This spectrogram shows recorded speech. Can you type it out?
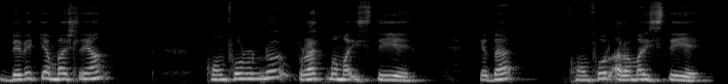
bebekken başlayan konforunu bırakmama isteği ya da konfor arama isteği.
